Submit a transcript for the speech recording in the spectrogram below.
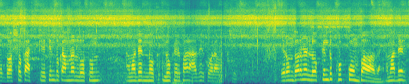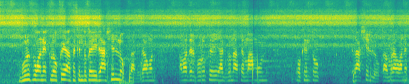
দর্শক, আজকে কিন্তু আমরা নতুন আমাদের লোকের পার হাজির করা হচ্ছে। এরকম ধরনের লোক কিন্তু খুব কম পাওয়া যায়। আমাদের গ্রুপে অনেক লোকই আছে, কিন্তু এই রাশির লোক লাগে। যেমন আমাদের গ্রুপে একজন আছে, মামুন। ও কিন্তু রাশির লোক। আমরা অনেক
